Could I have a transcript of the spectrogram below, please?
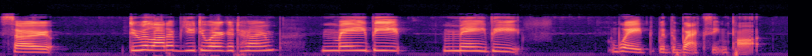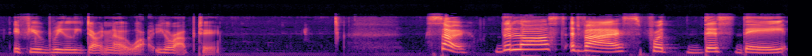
So, do a lot of beauty work at home. Maybe maybe wait with the waxing part if you really don't know what you're up to. So, the last advice for this day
